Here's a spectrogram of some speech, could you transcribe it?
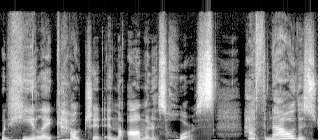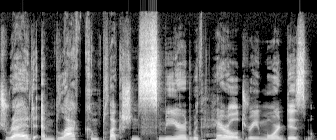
when he lay couched in the ominous horse, hath now this dread and black complexion smeared with heraldry more dismal.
